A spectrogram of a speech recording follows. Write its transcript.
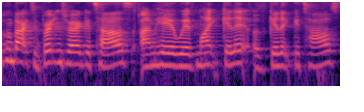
Welcome back to Britain's Rare Guitars. I'm here with Mike Gillett of Gillett Guitars.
